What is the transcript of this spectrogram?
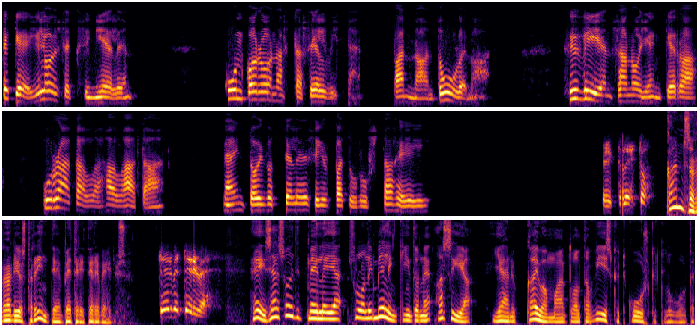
tekee iloiseksi mielen. Kun koronasta selvitään, pannaan tuulemaan. Hyvien sanojen kera urakalla halataan. Näin toivottelee Sirpa Turusta, hei. Pekka Lehto. Kansanradiosta Rinteen Petri, tervehdys. Terve, terve. Hei, sä soitit meille ja sulla oli mielenkiintoinen asia jäänyt kaivamaan tuolta 50-60-luvulta.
